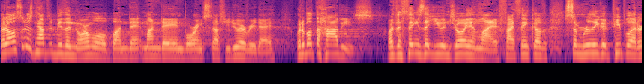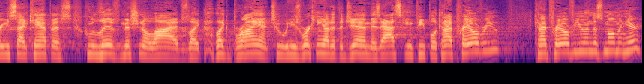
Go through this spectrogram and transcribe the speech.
But it also doesn't have to be the normal, mundane, boring stuff you do every day. What about the hobbies or the things that you enjoy in life? I think of some really good people at our Eastside campus who live missional lives, like, like Bryant, who, when he's working out at the gym, is asking people, Can I pray over you? Can I pray over you in this moment here?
